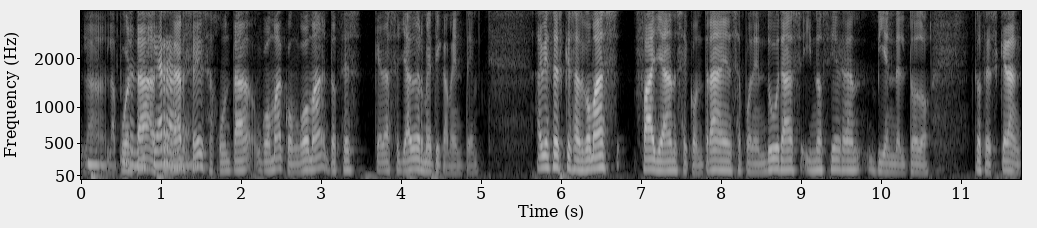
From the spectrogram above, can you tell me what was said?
la, Mm, la puerta donde al cerrarse ¿eh? se junta goma con goma, entonces queda sellado herméticamente. Hay veces que esas gomas fallan, se contraen, se ponen duras y no cierran bien del todo. Entonces quedan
